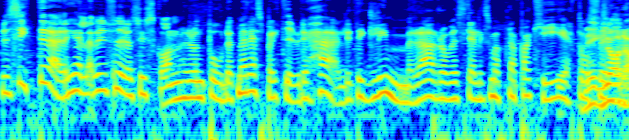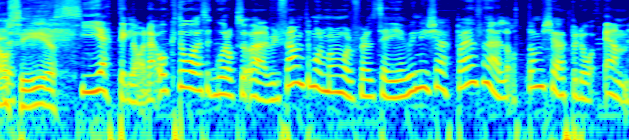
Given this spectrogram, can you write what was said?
Vi sitter där hela, vi fyra syskon runt bordet med respektive. Det är härligt, det glimrar och vi ska liksom öppna paket. Och Vi är glada att ses. Jätteglada. Och då går också Arvid fram till mormor och morfar och säger vill ni köpa en sån här lott? De köper då en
